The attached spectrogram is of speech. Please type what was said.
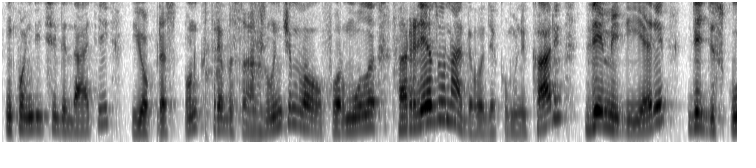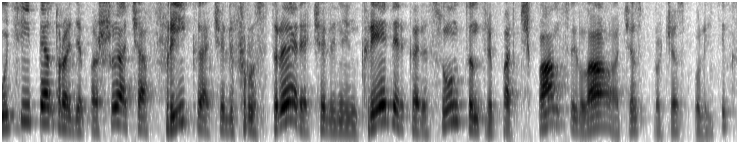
în condițiile date, eu presupun că trebuie să ajungem la o formulă rezonabilă de comunicare, de mediere, de discuții soluții pentru a depăși acea frică, acele frustrări, acele neîncrederi care sunt între participanții la acest proces politic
